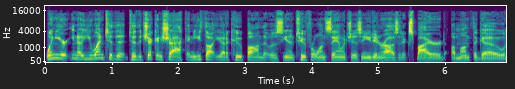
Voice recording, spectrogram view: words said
when you're you know you went to the to the chicken shack and you thought you had a coupon that was you know two for one sandwiches and you didn't realize it expired a month ago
